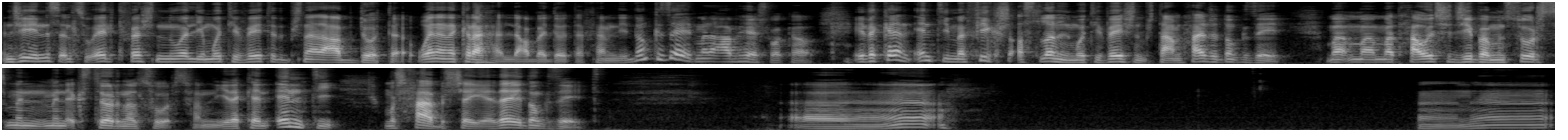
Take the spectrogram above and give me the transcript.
نجي نسأل سؤال كيفاش نولي motivated باش نلعب دوتا؟ وأنا نكرهها اللعبة دوتا فهمني؟ donc زايد ما نلعبهاش وكا. إذا كان أنت ما فيكش أصلا ال motivation باش تعمل حاجة donc زايد ما, ما, ما تحاولش تجيبها من source من من external source فهمني؟ إذا كان أنت مش حاب الشيء هذا donc زايد. آه... أنا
